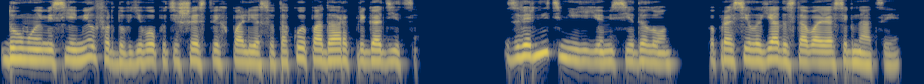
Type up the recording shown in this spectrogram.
Думаю, месье Милфорду в его путешествиях по лесу такой подарок пригодится. «Заверните мне ее, месье Делон», — попросила я, доставая ассигнации.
